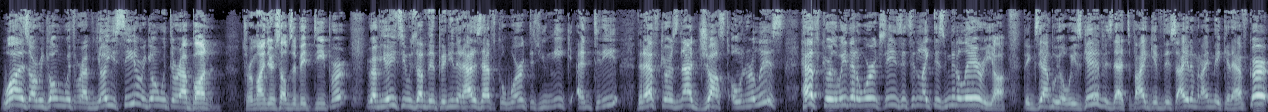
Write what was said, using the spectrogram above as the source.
was, are we going with Rav Yaisi or are we going with the Rabbanan? To remind yourselves a bit deeper, Rav Yaisi was of the opinion that how does Hefker work, this unique entity, that Hefker is not just ownerless. Hefker, the way that it works is it's in like this middle area. The example we always give is that if I give this item and I make it Hefker,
